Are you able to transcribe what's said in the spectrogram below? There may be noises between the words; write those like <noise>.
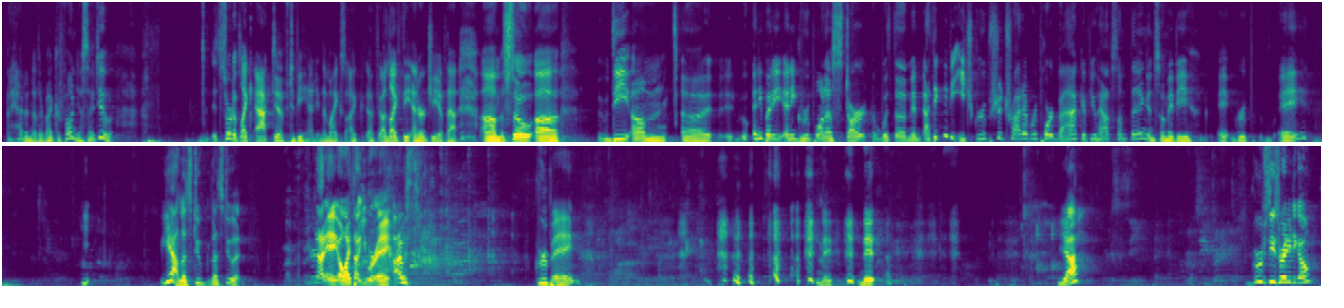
I had another microphone. Yes, I do it's sort of like active to be handing the mics. I, I, I like the energy of that. Um, so, uh, the um, uh, anybody, any group want to start with the? I think maybe each group should try to report back if you have something, and so maybe a, group A. Yeah, let's do let's do it. You're not A. Oh, I thought you were A. I was. Group A. <laughs> Nate, Nate. Yeah? C's ready to go? <laughs>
